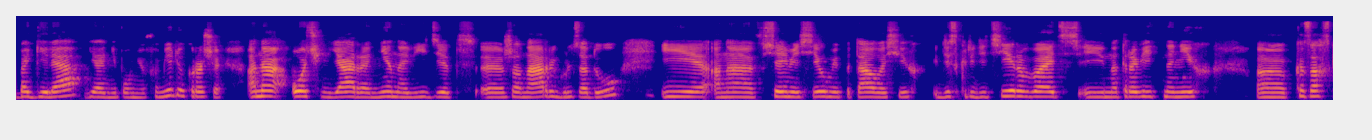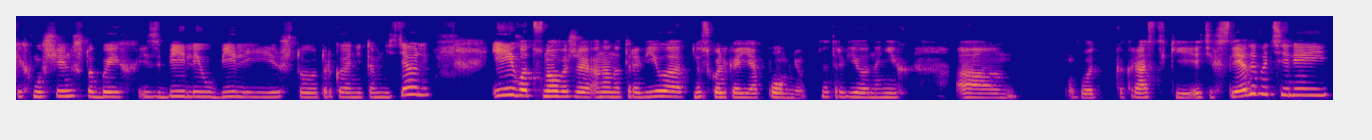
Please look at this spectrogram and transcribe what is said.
Багиля, я не помню фамилию, короче, она очень яро ненавидит э, Жанар и Гульзаду, и она всеми силами пыталась их дискредитировать и натравить на них э, казахских мужчин, чтобы их избили, убили, и что только они там не сделали. И вот снова же она натравила, насколько я помню, натравила на них э, вот как раз-таки этих следователей,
